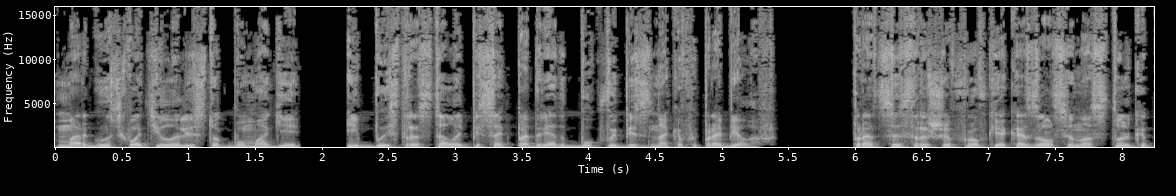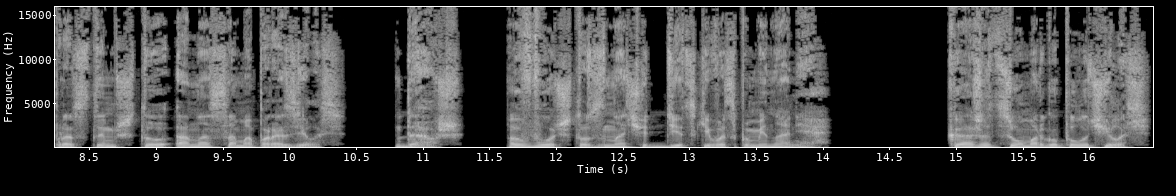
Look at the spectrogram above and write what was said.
Марго схватила листок бумаги и быстро стала писать подряд буквы без знаков и пробелов. Процесс расшифровки оказался настолько простым, что она сама поразилась. Да уж, вот что значит детские воспоминания. «Кажется, у Марго получилось»,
